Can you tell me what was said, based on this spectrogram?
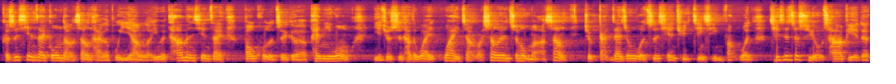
可是现在工党上台了，不一样了，因为他们现在包括了这个 Penny Wong，也就是他的外外长啊，上任之后马上就赶在中国之前去进行访问。其实这是有差别的。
